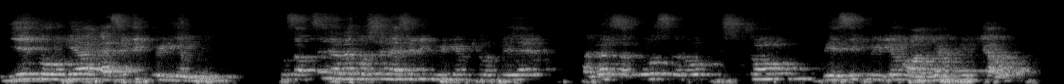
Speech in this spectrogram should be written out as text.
ये तो हो गया एसिडिक मीडियम तो सबसे ज़्यादा क्वेश्चन एसिडिक मीडियम के होते हैं। अगर सपोज़ करो स्ट्रॉन्ग बेसिक मीडियम आ गया तो क्या होगा?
